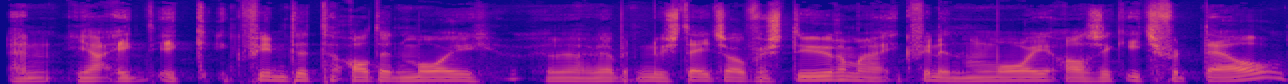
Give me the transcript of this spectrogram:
En ja, ik, ik, ik vind het altijd mooi. eh, we hebben het nu steeds over sturen, maar ik vind het mooi als ik iets vertel.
